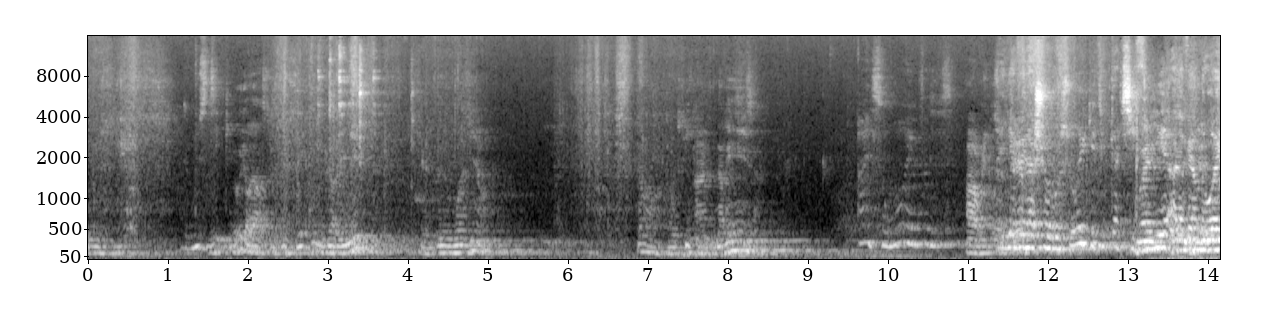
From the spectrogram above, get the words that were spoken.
De moustiques. Oui, regarde, c'est une petite, une araignée, qui est de moisir. Non, là aussi, une araignée, ça. Ah, ils sont morts et ils Ah oui. Il y avait la calcifiée à la verdoie. Ouais,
